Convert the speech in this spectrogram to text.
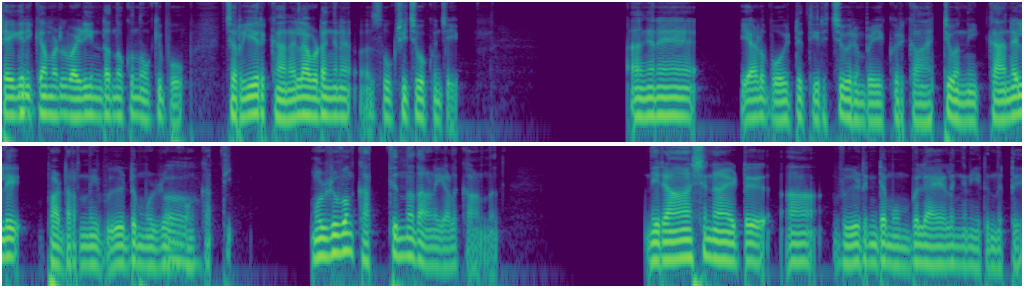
ശേഖരിക്കാൻ വേണ്ടി വഴിയുണ്ടെന്നൊക്കെ നോക്കി പോവും. ചെറിയൊരു കനൽ അവിടെ ഇങ്ങനെ സൂക്ഷിച്ചു വെക്കും ചെയ്യും. അങ്ങനെ ഇയാൾ പോയിട്ട് തിരിച്ചു വരുമ്പോഴേക്കും ഒരു കാറ്റ് വന്ന് ഈ കനൽ പടർന്ന് വീട് മുഴുവൻ കത്തി. മുഴുവൻ കത്തുന്നതാണ് ഇയാൾ കാണുന്നത്. നിരാശനായിട്ട് ആ വീടിന്റെ മുമ്പിൽ അയാൾ ഇങ്ങനെ ഇരുന്നിട്ട്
